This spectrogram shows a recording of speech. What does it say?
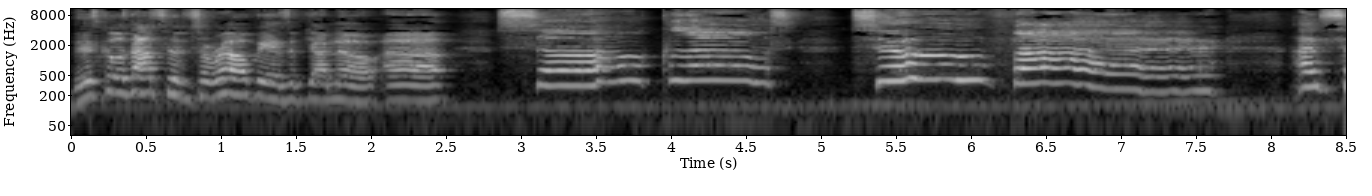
this goes out to the Terrell fans, if y'all know. Uh, so close, too far, untouchable.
